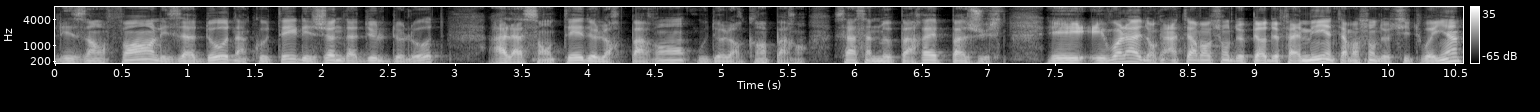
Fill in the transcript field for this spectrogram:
les enfants, les ados d'un côté, les jeunes adultes de l'autre, à la santé de leurs parents ou de leurs grands-parents. Ça, ça ne me paraît pas juste. Et, voilà, donc intervention de père de famille, intervention de citoyen,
